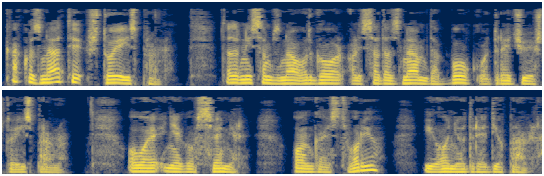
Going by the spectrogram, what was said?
Kako znate što je ispravno? Tada nisam znao odgovor, ali sada znam da Bog određuje što je ispravno. Ovo je njegov svemir. On ga je stvorio i on je odredio pravila.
